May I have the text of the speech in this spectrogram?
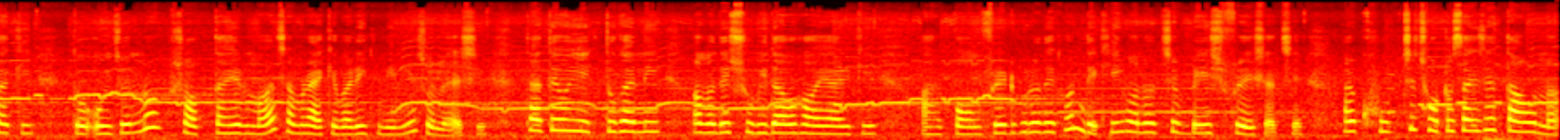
থাকি, তো ওই জন্য সপ্তাহের মাছ আমরা একেবারেই কিনে নিয়ে চলে আসি। তাতে ওই একটুখানি আমাদের সুবিধাও হয় আর কি। আর পমফ্রেটগুলো দেখুন, দেখেই মনে হচ্ছে বেশ ফ্রেশ আছে। আর খুব যে ছোটো সাইজের তাও না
